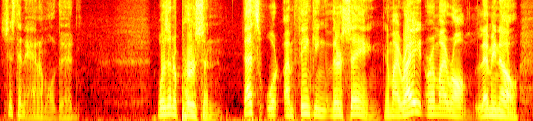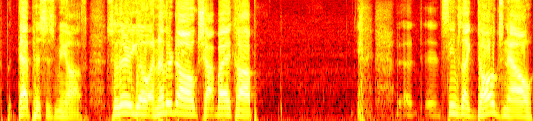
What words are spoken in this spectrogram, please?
It's just an animal, dude wasn't a person. That's what I'm thinking they're saying. Am I right or am I wrong? Let me know. But that pisses me off. So there you go. Another dog shot by a cop. Uh, it seems like dogs now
